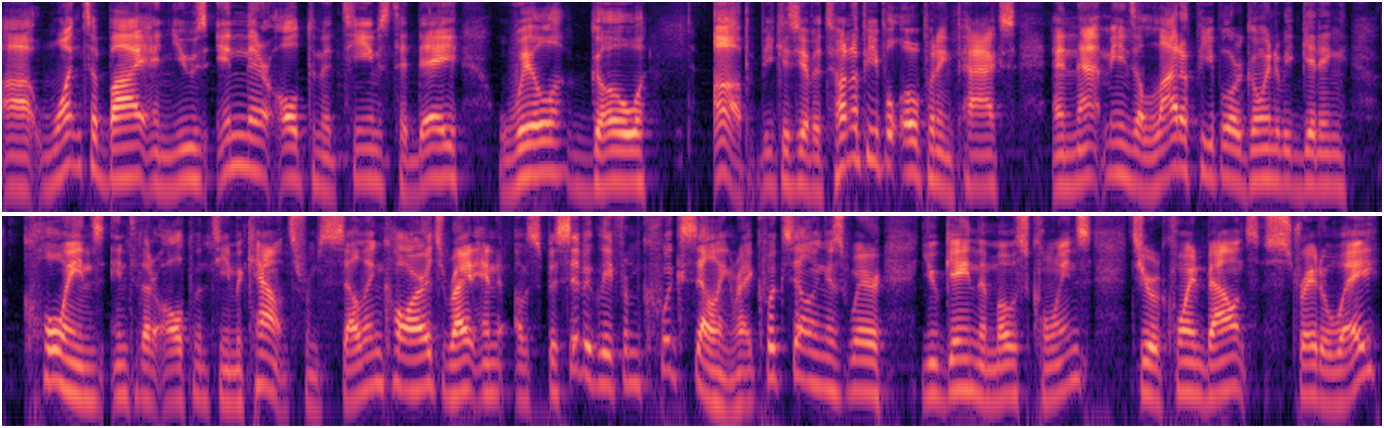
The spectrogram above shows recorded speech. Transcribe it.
uh, want to buy and use in their ultimate teams today will go up because you have a ton of people opening packs, and that means a lot of people are going to be getting coins into their Ultimate Team accounts from selling cards, right? And uh, specifically from quick selling, right? Quick selling is where you gain the most coins to your coin balance straight away.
